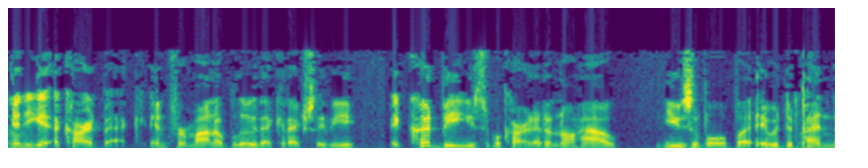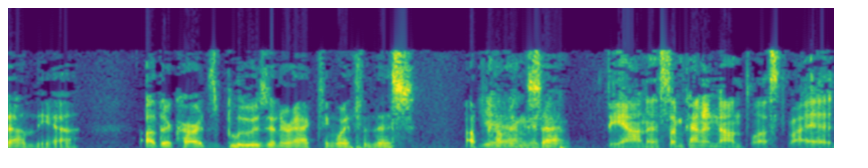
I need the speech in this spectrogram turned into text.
and you get a card back. And for mono blue, that could actually be it could be a usable card. I don't know how usable, but it would depend on the uh, other cards blue is interacting with in this Yeah, upcoming I'm set. be honest. I'm kind of nonplussed by it.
